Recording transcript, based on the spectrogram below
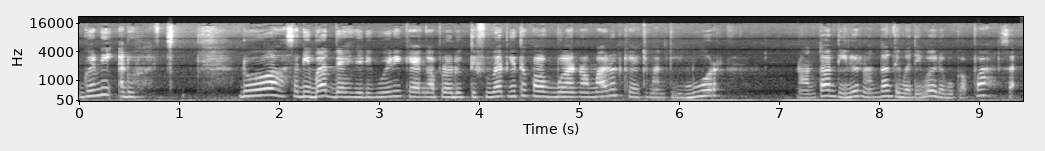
gue nih, aduh, duh sedih banget deh. Jadi gue nih kayak nggak produktif banget gitu kalau bulan Ramadan kayak cuman tidur, nonton tidur nonton tiba-tiba udah buka puasa.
